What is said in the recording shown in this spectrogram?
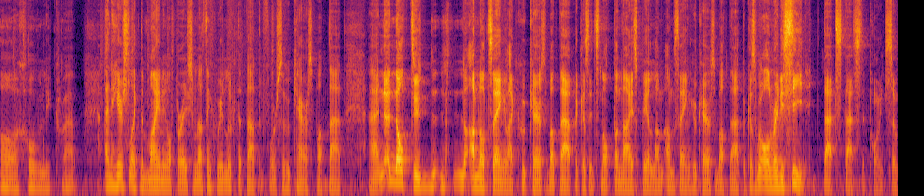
Oh, holy crap. And here's like the mining operation, but I think we looked at that before, so who cares about that? Uh, no, not to, no, I'm not saying like who cares about that because it's not a nice build. I'm, I'm saying who cares about that because we already seen it. That's that's the point. So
